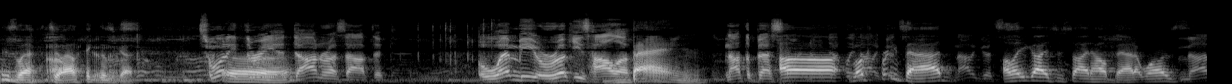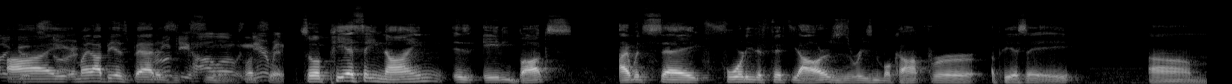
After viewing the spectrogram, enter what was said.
He's laughing too. Oh, I like this guy. 23, Uh. Donruss Optic. A Wemby Rookies holla. Bang. Not the best. Uh, No, looks pretty bad. Not a good I'll let you guys decide how bad it was. Not a good I. It might not be as bad as it hollow, seems. Let's see. So a PSA nine is eighty bucks. I would say forty to fifty dollars is a reasonable comp for a PSA eight. Um,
